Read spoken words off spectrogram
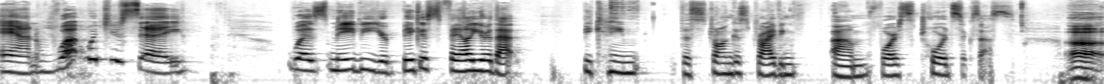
And what would you say was maybe your biggest failure that became the strongest driving um, force towards success? Uh,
